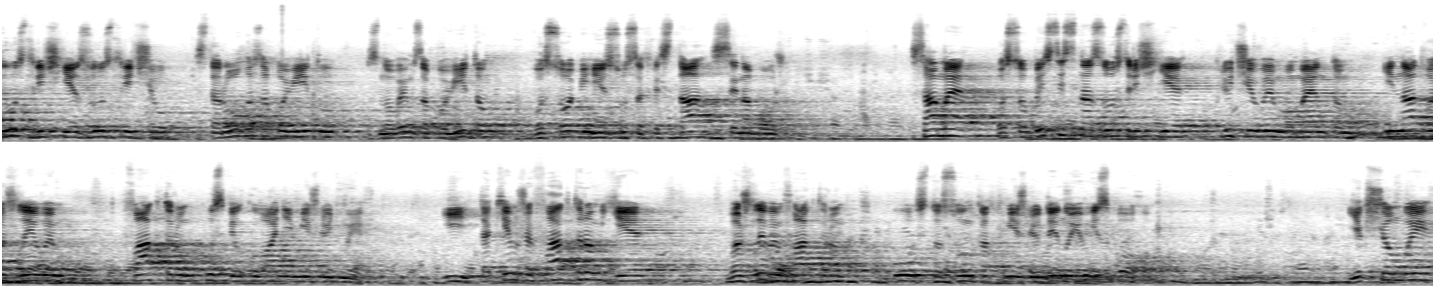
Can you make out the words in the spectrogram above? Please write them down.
зустріч є зустріччю старого заповіту з новим заповітом в особі Ісуса Христа, Сина Божого. Саме особистісна зустріч є ключовим моментом і надважливим фактором у спілкуванні між людьми. І таким же фактором є важливим фактором у стосунках між людиною і з Богом. Якщо ми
